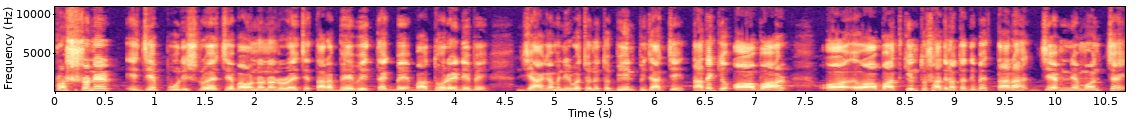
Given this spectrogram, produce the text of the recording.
প্রশাসনের যে পুলিশ রয়েছে বা অন্যান্য রয়েছে, তারা ভেবেই থাকবে বা ধরে নেবে যে আগামী নির্বাচনে তো বিএনপি যাচ্ছে, তাদেরকে অবার অবাধ কিন্তু স্বাধীনতা দিবে। তারা যেমনি মন চায়,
